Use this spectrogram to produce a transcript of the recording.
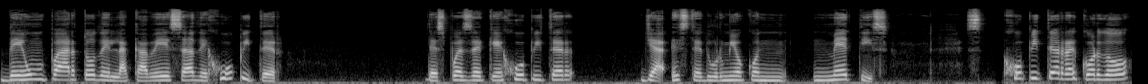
de un parto de la cabeza de Júpiter, después de que Júpiter ya este, durmió con Metis. Júpiter recordó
